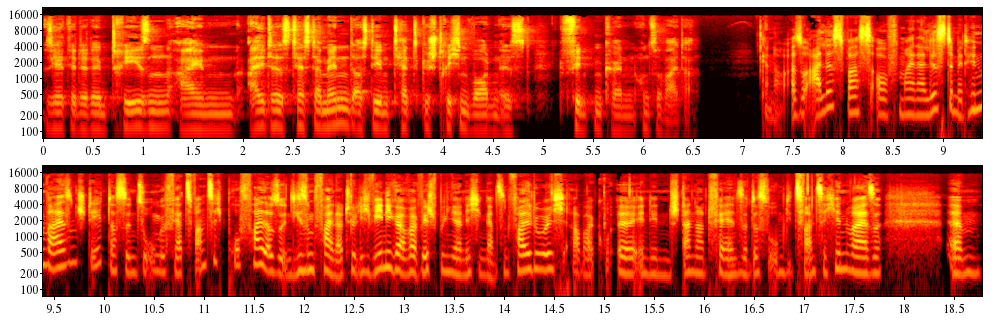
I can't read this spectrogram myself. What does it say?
Sie hätte hinter dem Tresen ein altes Testament, aus dem Ted gestrichen worden ist, finden können und so weiter. Genau, also alles, was auf meiner Liste mit Hinweisen steht, das sind so ungefähr 20 pro Fall. Also in diesem Fall natürlich weniger, weil wir spielen ja nicht den ganzen Fall durch, aber äh, in den Standardfällen sind es so um die 20 Hinweise. Ähm,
